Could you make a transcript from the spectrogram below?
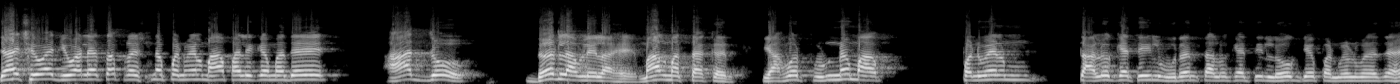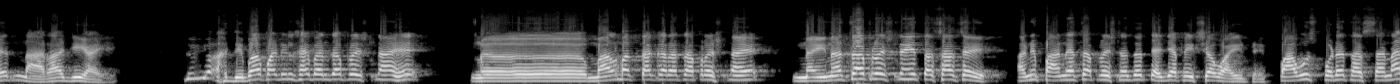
त्याशिवाय जिवाल्याचा प्रश्न पनवेल महापालिकेमध्ये आज जो दर लावलेला आहे मालमत्ता कर यावर पूर्ण मा पनवेल तालुक्यातील उरण तालुक्यातील लोक जे पनवेलमध्ये आहेत नाराजी आहे. दिबा पाटील साहेबांचा प्रश्न आहे मालमत्ता कराचा प्रश्न आहे नैनाचा प्रश्न आहे तसाच आहे. आणि पाण्याचा प्रश्न तर त्याच्यापेक्षा वाईट आहे. पाऊस पडत असताना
